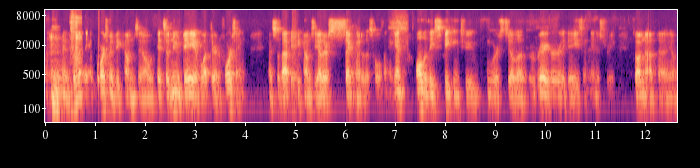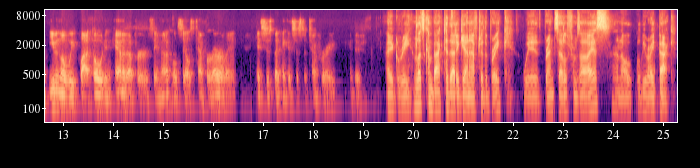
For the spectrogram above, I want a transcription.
and so mm-hmm. then the enforcement becomes, you know, it's a new day of what they're enforcing And so that becomes the other segment of this whole thing. Again, all of these speaking to we're still a very early days in the industry. So I'm not, uh, you know, even though we've plateaued in Canada for say medical sales temporarily, it's just I think it's just a temporary condition. I agree. Let's come back to that again after the break with Brent Zettl from ZYUS, and I'll, we'll be right back.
